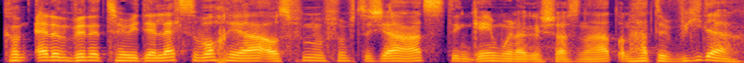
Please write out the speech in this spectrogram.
kommt Adam Vinatieri, der letzte Woche ja aus 55 Yards den Game Winner geschossen hat und hatte wieder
